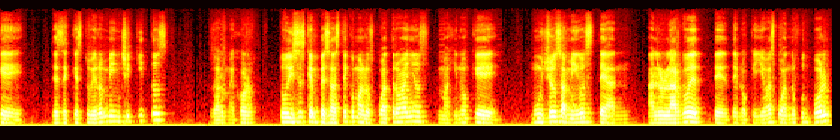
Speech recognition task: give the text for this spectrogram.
que desde que estuvieron bien chiquitos, pues a lo mejor tú dices que empezaste como a los cuatro años, imagino que muchos amigos te han, a lo largo de, lo que llevas jugando fútbol,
